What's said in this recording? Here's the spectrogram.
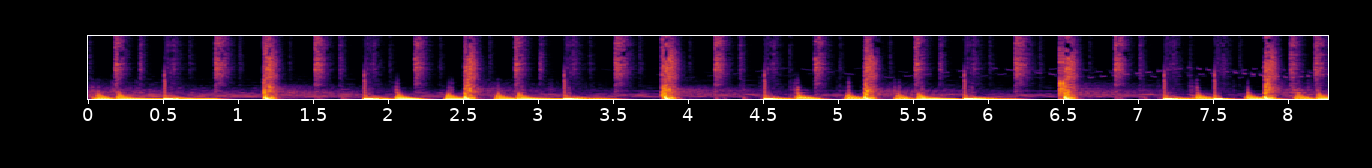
Thank you.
